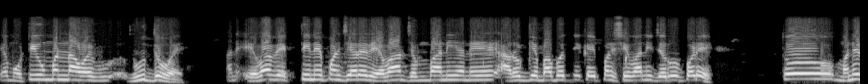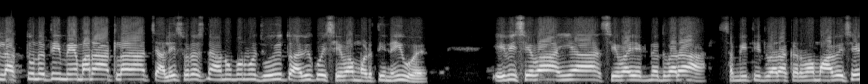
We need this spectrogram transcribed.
કે મોટી ઉંમરના હોય, વૃદ્ધ હોય, અને એવા વ્યક્તિને પણ જ્યારે રહેવા, જમવાની અને આરોગ્ય બાબતની કંઈ પણ સેવાની જરૂર પડે તો મને લાગતું નથી મેં મારા આટલા ચાલીસ વર્ષના અનુભવમાં જોયું તો આવી કોઈ સેવા મળતી નહીં હોય. એવી સેવા અહીંયા સેવા યજ્ઞ દ્વારા, સમિતિ દ્વારા કરવામાં આવે છે.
